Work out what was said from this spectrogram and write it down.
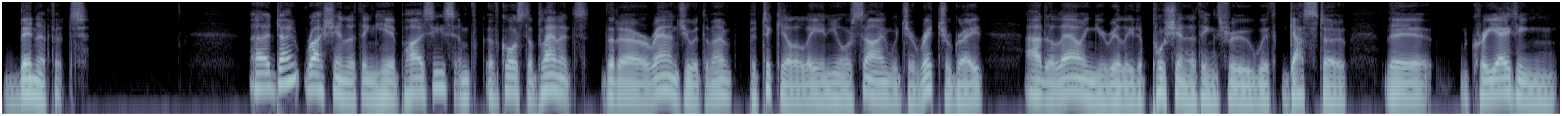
benefit. Uh, don't rush anything here, Pisces. And of course, the planets that are around you at the moment, particularly in your sign, which are retrograde, aren't allowing you really to push anything through with gusto. They're creating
